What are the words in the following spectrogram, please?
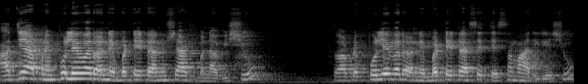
આજે આપણે ફુલેવર અને બટેટાનું શાક બનાવીશું. તો આપણે ફુલેવર અને બટેટા છે તે સમારી લઈશું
